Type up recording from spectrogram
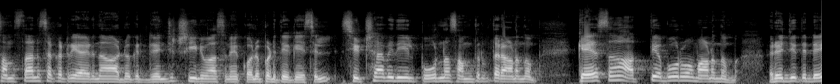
സംസ്ഥാന സെക്രട്ടറിയായിരുന്ന അഡ്വക്കേറ്റ് രഞ്ജിത് ശ്രീനിവാസനെ കൊലപ്പെടുത്തിയ കേസിൽ ശിക്ഷാവിധിയിൽ പൂർണ സംതൃപ്തരാണെന്നും കേസ് അത്യപൂർവമാണെന്നും രഞ്ജിത്തിന്റെ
